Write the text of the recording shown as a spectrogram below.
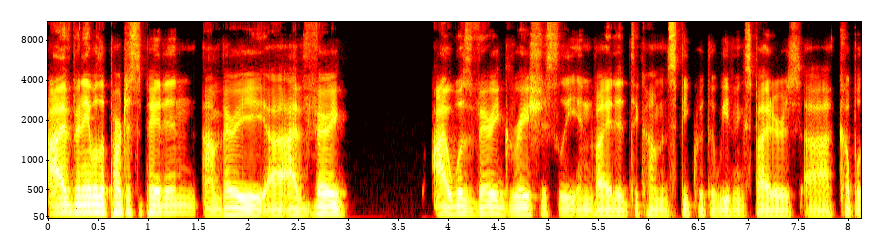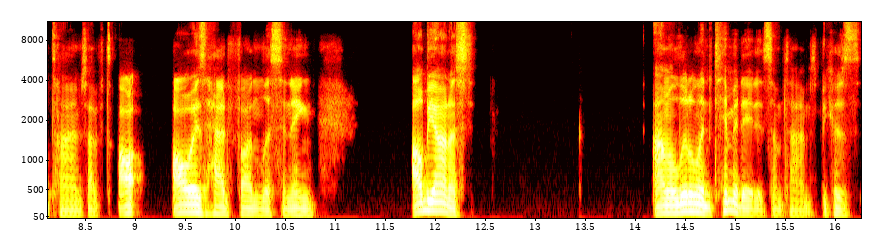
I've been able to participate in, I'm very, uh, I've very, I was very graciously invited to come and speak with the Weaving Spiders uh, a couple times. I've always had fun listening. I'll be honest. I'm a little intimidated sometimes because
